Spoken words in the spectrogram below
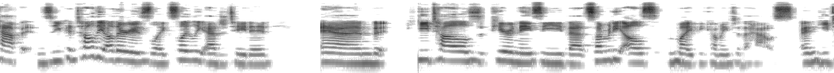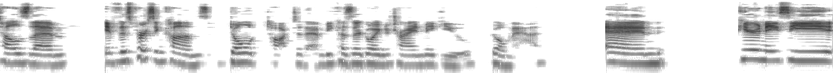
happens. You can tell the other is like slightly agitated and he tells Piranesi that somebody else might be coming to the house and he tells them if this person comes, don't talk to them because they're going to try and make you go mad. And Piranesi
